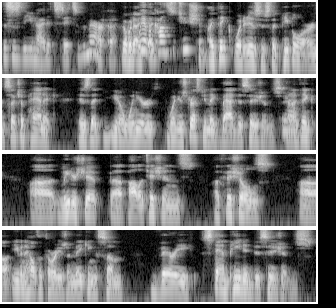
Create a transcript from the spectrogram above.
This is the United States of America. No, but I- we have a I- constitution. I think what it is is that people are in such a panic is that you know when you're when you're stressed you make bad decisions and I think uh, leadership, uh, politicians, officials, uh, even health authorities are making some very stampeded decisions.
